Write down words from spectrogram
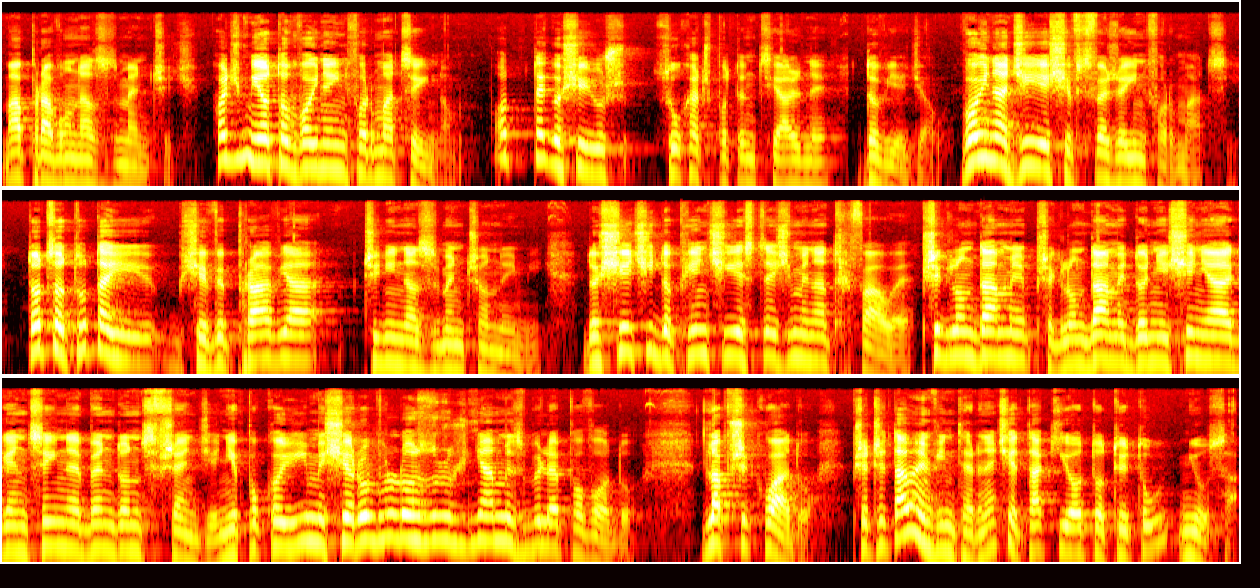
ma prawo nas zmęczyć. Chodzi mi o tą wojnę informacyjną. Od tego się już słuchacz potencjalny dowiedział. Wojna dzieje się w sferze informacji. To, co tutaj się wyprawia, czyni nas zmęczonymi. Do sieci dopięci jesteśmy na trwałe. Przyglądamy, przeglądamy doniesienia agencyjne, będąc wszędzie. Niepokoimy się, rozróżniamy z byle powodu. Dla przykładu, przeczytałem w internecie taki oto tytuł newsa,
